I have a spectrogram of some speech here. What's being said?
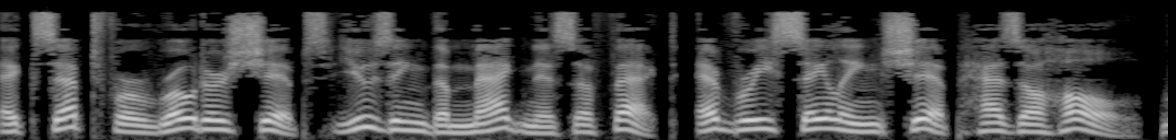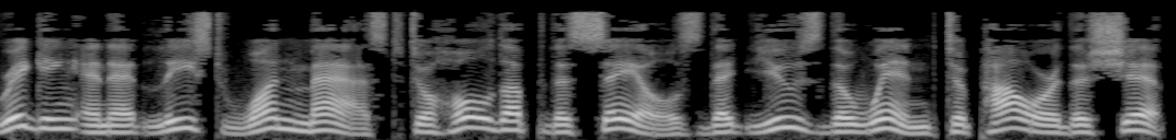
Except for rotor ships using the Magnus effect, every sailing ship has a hull, rigging and at least one mast to hold up the sails that use the wind to power the ship.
